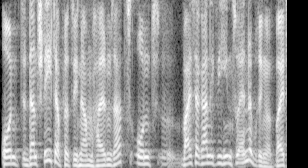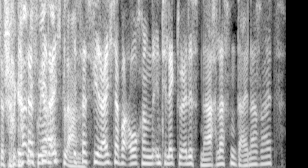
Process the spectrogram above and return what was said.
Und dann stehe ich da plötzlich nach einem halben Satz und äh, weiß ja gar nicht, wie ich ihn zu Ende bringe, weil ich das schon gar das, nicht mehr einplane. ist das vielleicht aber auch ein intellektuelles Nachlassen deinerseits?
